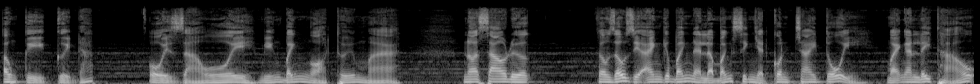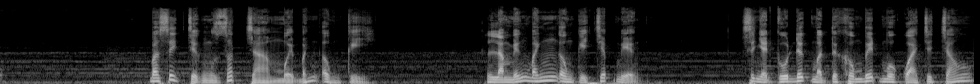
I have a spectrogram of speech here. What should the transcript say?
Ông Kỳ cười đáp. Ôi dào ôi, Miếng bánh ngọt thôi mà. Nó sao được? Không giấu gì anh, cái bánh này là bánh sinh nhật con trai tôi, Mà anh ăn lấy thảo. Bác sĩ chừng rót trà mời bánh ông Kỳ. Làm miếng bánh, ông Kỳ chép miệng. Sinh nhật cô Đức mà tôi không biết mua quà cho cháu.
